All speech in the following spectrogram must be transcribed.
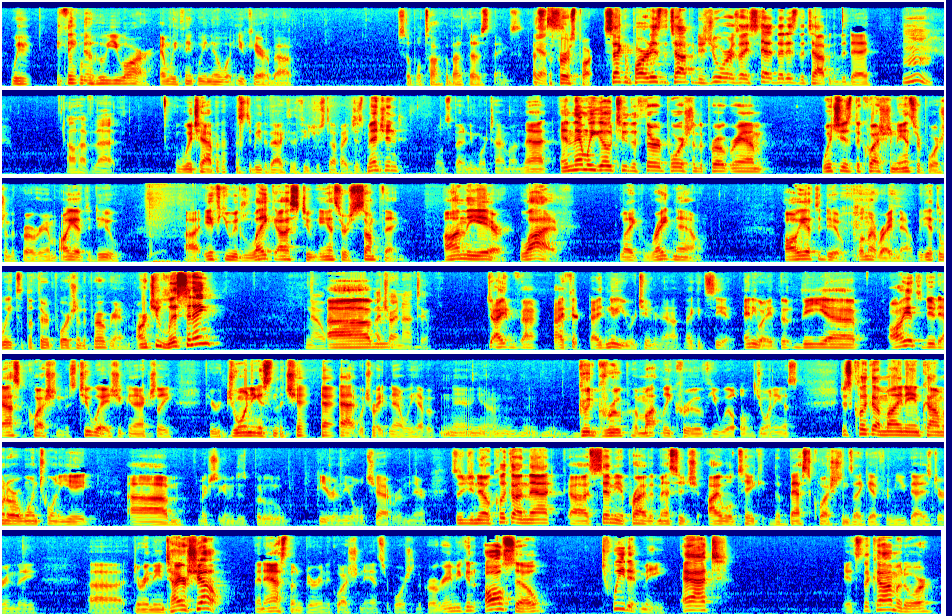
we think we know who you are and we think we know what you care about. So we'll talk about those things. That's Yes. the first part. Second part is the topic du jour. As I said, that is the topic of the day, I'll have that. which happens to be the Back to the Future stuff I just mentioned. Won't spend any more time on that. And then we go to the third portion of the program, which is the question and answer portion of the program. All you have to do, uh, if you would like us to answer something on the air, live, like right now, all you have to do, well, not right now, but you have to wait till the third portion of the program. Aren't you listening? No, Um, I try not to. I, I, I, knew you were tuning out. I could see it. Anyway, the, the uh, all you have to do to ask a question there's two ways. You can actually, if you're joining us in the chat, which right now we have a you know good group, a motley crew, if you will, joining us. Just click on my name, Commodore 128. Um, I'm actually going to just put a little here in the old chat room there. So you know, click on that. Uh, send me a private message. I will take the best questions I get from you guys during the uh, during the entire show and ask them during the question and answer portion of the program. You can also tweet at me at it's the Commodore.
